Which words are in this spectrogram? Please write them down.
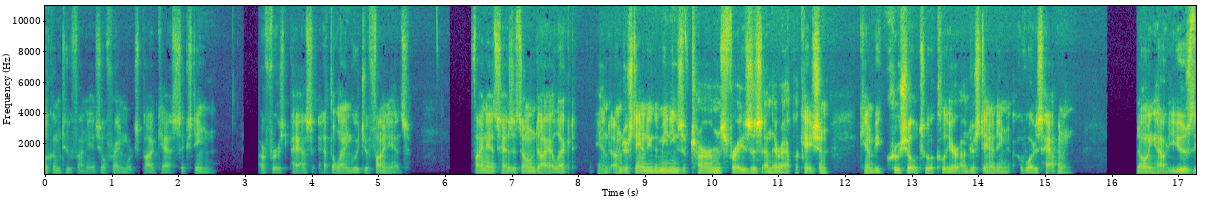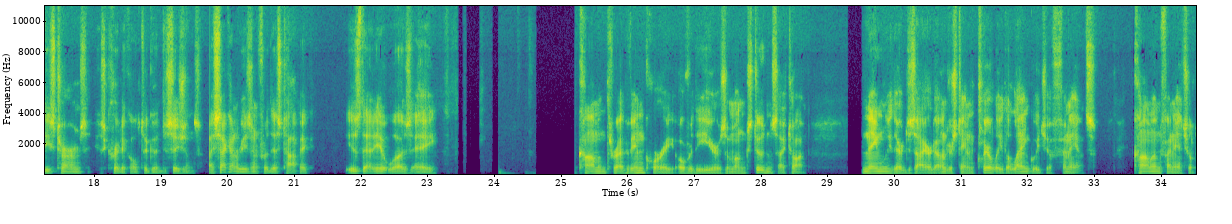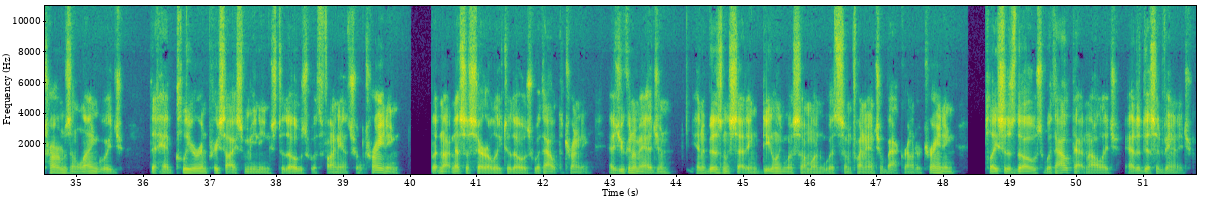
Welcome to Financial Frameworks Podcast 16, our first pass at the language of finance. Finance has its own dialect, and understanding the meanings of terms, phrases, and their application can be crucial to a clear understanding of what is happening. Knowing how to use these terms is critical to good decisions. My second reason for this topic is that it was a common thread of inquiry over the years among students I taught, namely their desire to understand clearly the language of finance, common financial terms and language that had clear and precise meanings to those with financial training, but not necessarily to those without the training. As you can imagine, in a business setting, dealing with someone with some financial background or training places those without that knowledge at a disadvantage.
